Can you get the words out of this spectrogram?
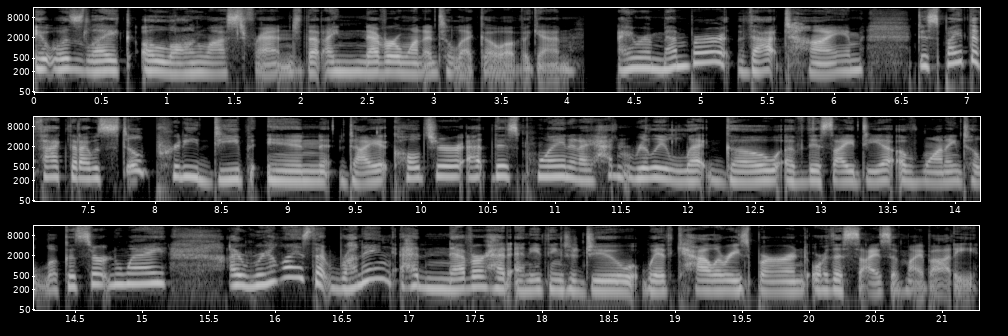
It was like a long lost friend that I never wanted to let go of again. I remember that time, despite the fact that I was still pretty deep in diet culture at this point and I hadn't really let go of this idea of wanting to look a certain way, I realized that running had never had anything to do with calories burned or the size of my body.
